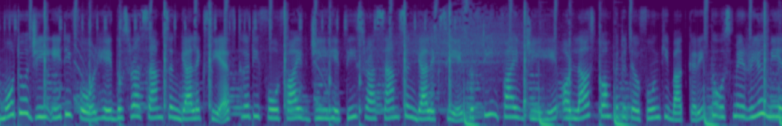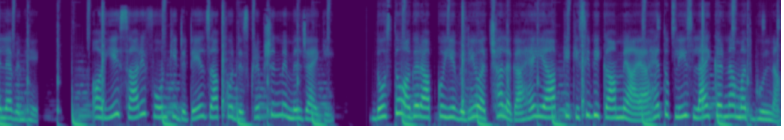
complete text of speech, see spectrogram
मोटो जी एटी फोर है, दूसरा Samsung Galaxy F thirty four five G है, तीसरा Samsung Galaxy A fifteen five G है और लास्ट कॉम्पिटिटर फ़ोन की बात करें तो उसमें रियल मी इलेवन है। और ये सारे फ़ोन की डिटेल्स आपको डिस्क्रिप्शन में मिल जाएगी। दोस्तों, अगर आपको ये वीडियो अच्छा लगा है या आपके किसी भी काम में आया है तो प्लीज़ लाइक करना मत भूलना।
